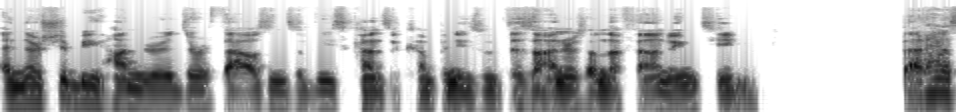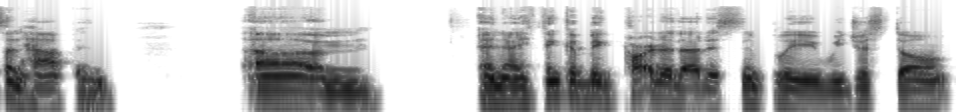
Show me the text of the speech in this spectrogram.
and there should be hundreds or thousands of these kinds of companies with designers on the founding team. That hasn't happened, um, and I think a big part of that is simply we just don't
